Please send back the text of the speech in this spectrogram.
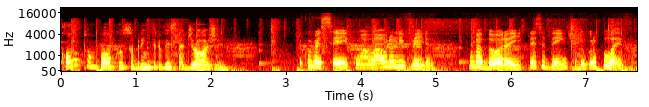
conta um pouco sobre a entrevista de hoje. Eu conversei com a Laura Oliveira, fundadora e presidente do Grupo Levo.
